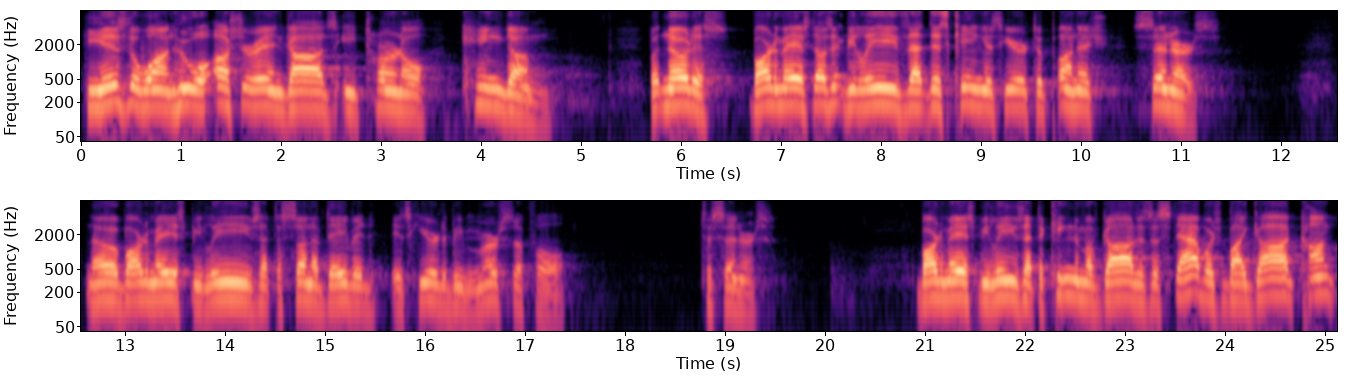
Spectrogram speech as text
He is the one who will usher in God's eternal kingdom. But notice, Bartimaeus doesn't believe that this king is here to punish sinners. No, Bartimaeus believes that the Son of David is here to be merciful to sinners. Bartimaeus believes that the kingdom of God is established by God con-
